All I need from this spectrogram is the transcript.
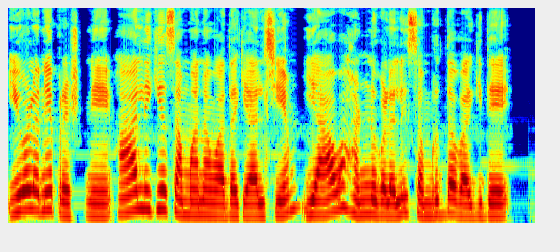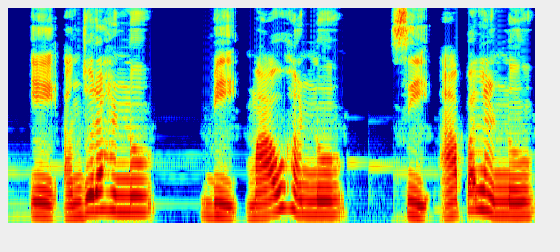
ಏಳನೇ ಪ್ರಶ್ನೆ, ಹಾಲಿಗೆ ಸಮಾನವಾದ ಕ್ಯಾಲ್ಸಿಯಂ ಯಾವ ಹಣ್ಣುಗಳಲ್ಲಿ ಸಮೃದ್ಧವಾಗಿದೆ? ಎ, ಅಂಜೂರ ಹಣ್ಣು, ಬಿ, ಮಾವು ಹಣ್ಣು ಸಿ. ಆಪಲ್ ಹಣ್ಣು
